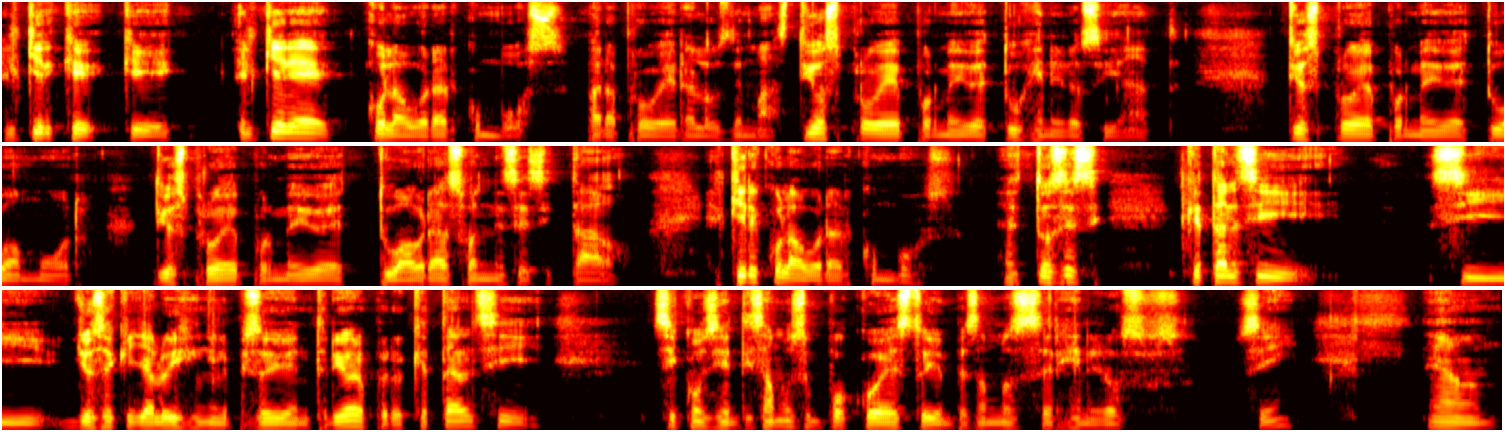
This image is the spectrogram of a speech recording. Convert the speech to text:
él quiere que, que, él quiere colaborar con vos para proveer a los demás. Dios provee por medio de tu generosidad. Dios provee por medio de tu amor. Dios provee por medio de tu abrazo al necesitado. Él quiere colaborar con vos. Entonces, ¿qué tal si, si, yo sé que ya lo dije en el episodio anterior, pero qué tal si, si concientizamos un poco esto y empezamos a ser generosos? ¿Sí? Um,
